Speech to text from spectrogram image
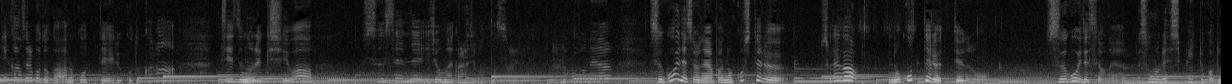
に関することが残っていることからチーズの歴史は数千年以上前から始まったとされる。なるほどね。すごいですよね。やっぱ残してるそれが残ってるっていうのすごいですよね。そのレシピとかど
